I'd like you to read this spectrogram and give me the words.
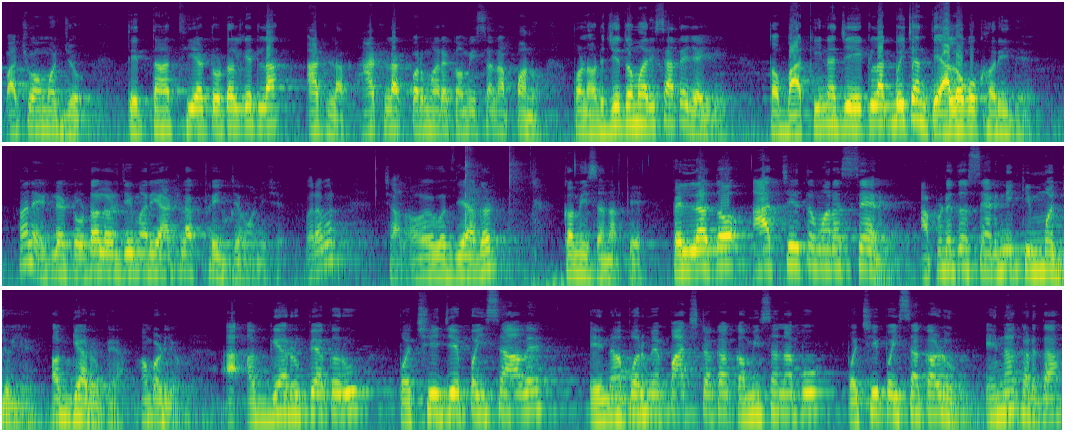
પાછું સમજો તે ત્યાંથી આ ટોટલ કેટલા? આઠ લાખ. આઠ લાખ પર મારે કમિશન આપવાનું. પણ અરજી તો મારી સાથે જ આવી. તો બાકીના જે એક લાખ બચ્યા ને તે આ લોકો ખરીદે. હા ને? એટલે ટોટલ અરજી મારી આઠ લાખ થઈ જ જવાની છે. બરાબર? ચાલો, હવે વધીએ આગળ. કમિશન આપીએ. પહેલાં તો આ છે તમારા શેર. આપણે તો શેરની કિંમત જોઈએ. અગિયાર રૂપિયા. સાંભળજો. આ અગિયાર રૂપિયા કરું, પછી જે પૈસા આવે, એના પર મેં પાંચ ટકા કમિશન આપું, પછી પૈસા કાઢું. એના કરતાં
